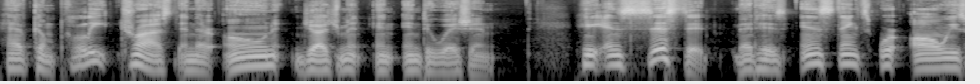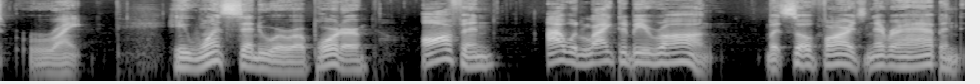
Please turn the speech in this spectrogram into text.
have complete trust in their own judgment and intuition. He insisted that his instincts were always right. He once said to a reporter, Often, I would like to be wrong, but so far it's never happened.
